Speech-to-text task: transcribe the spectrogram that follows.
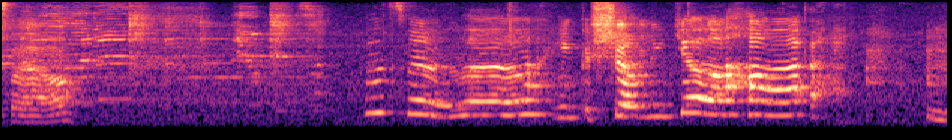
is though. Since we're you can show me your heart. Mm.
